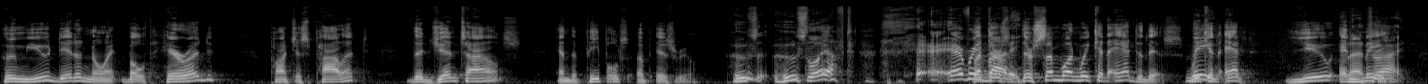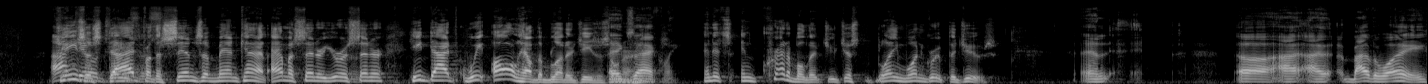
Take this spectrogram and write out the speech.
whom you did anoint both Herod, Pontius Pilate, the Gentiles, and the peoples of Israel. Who's who's left? But Everybody. there's, there's someone we can add to this. We can add you and me. That's me. right. Jesus died Jesus. for the sins of mankind. I'm a sinner, you're a sinner. He died. We all have the blood of Jesus on. Exactly. And it's incredible that you just blame one group, the Jews. And uh, I, I, by the way,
